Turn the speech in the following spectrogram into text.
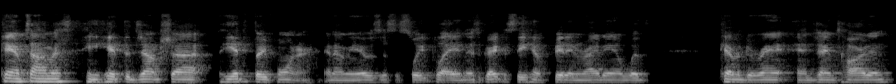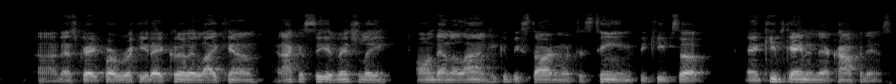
Cam Thomas, he hit the jump shot. He hit the three pointer. And I mean, it was just a sweet play. And it's great to see him fitting right in with Kevin Durant and James Harden. Uh, that's great for a rookie. They clearly like him. And I could see eventually on down the line, he could be starting with his team if he keeps up and keeps gaining their confidence.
